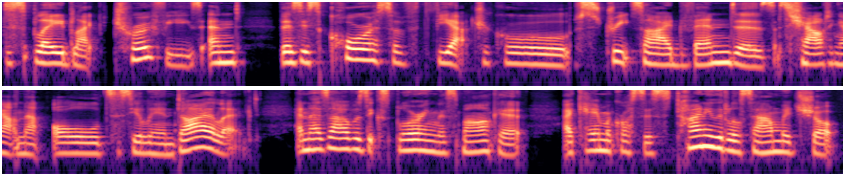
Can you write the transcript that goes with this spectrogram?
displayed like trophies. And there's this chorus of theatrical street side vendors shouting out in that old Sicilian dialect. And as I was exploring this market, I came across this tiny little sandwich shop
